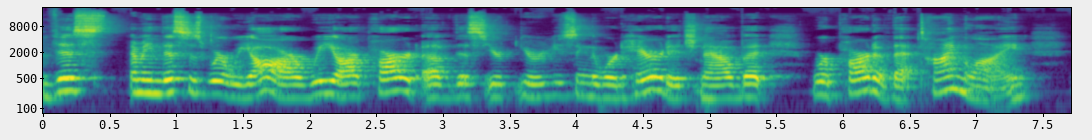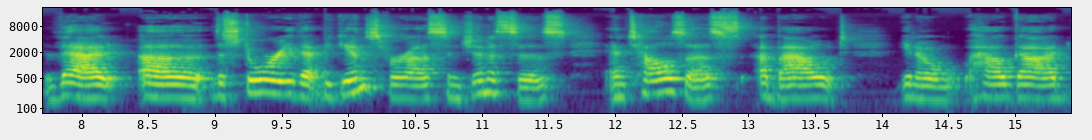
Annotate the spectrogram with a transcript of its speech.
this, I mean, this is where we are. We are part of this. You're you're using the word heritage now, but we're part of that timeline that uh, the story that begins for us in Genesis and tells us about you know how God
